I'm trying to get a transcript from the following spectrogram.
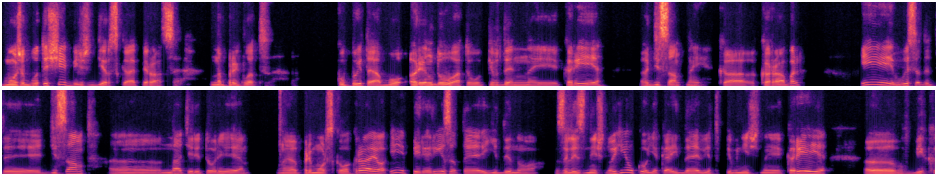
Може бути ще більш дерзка операція. Наприклад, купити або орендувати у Південної Кореї е, десантний корабль і висадити десант е, на території е, Приморського краю і перерізати єдину залізничну гілку, яка йде від Північної Кореї в бік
